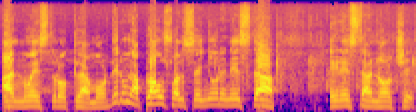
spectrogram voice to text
a nuestro clamor. Den un aplauso al Señor en esta, en esta noche.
